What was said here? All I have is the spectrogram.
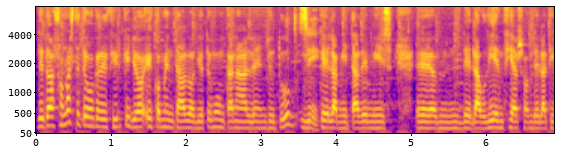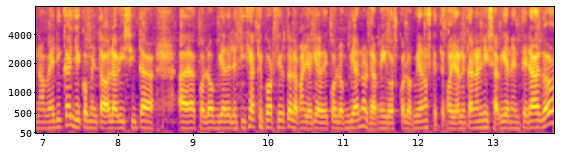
De todas formas, te tengo que decir que yo he comentado, yo tengo un canal en YouTube Sí. y que la mitad de mis eh, de la audiencia son de Latinoamérica y he comentado la visita a Colombia de Leticia, que por cierto la mayoría de colombianos, de amigos colombianos que tengo ya en el canal, ni se habían enterado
